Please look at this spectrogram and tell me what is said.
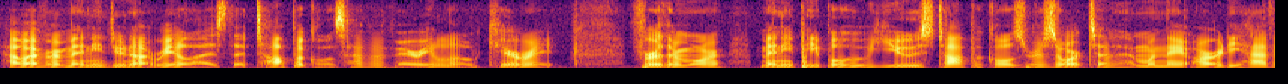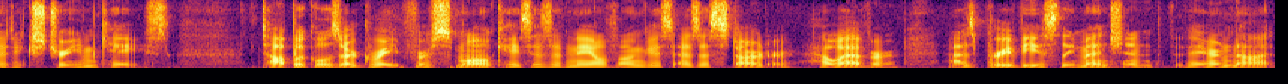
However, many do not realize that topicals have a very low cure rate. Furthermore, many people who use topicals resort to them when they already have an extreme case. Topicals are great for small cases of nail fungus as a starter, however, as previously mentioned, they are not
